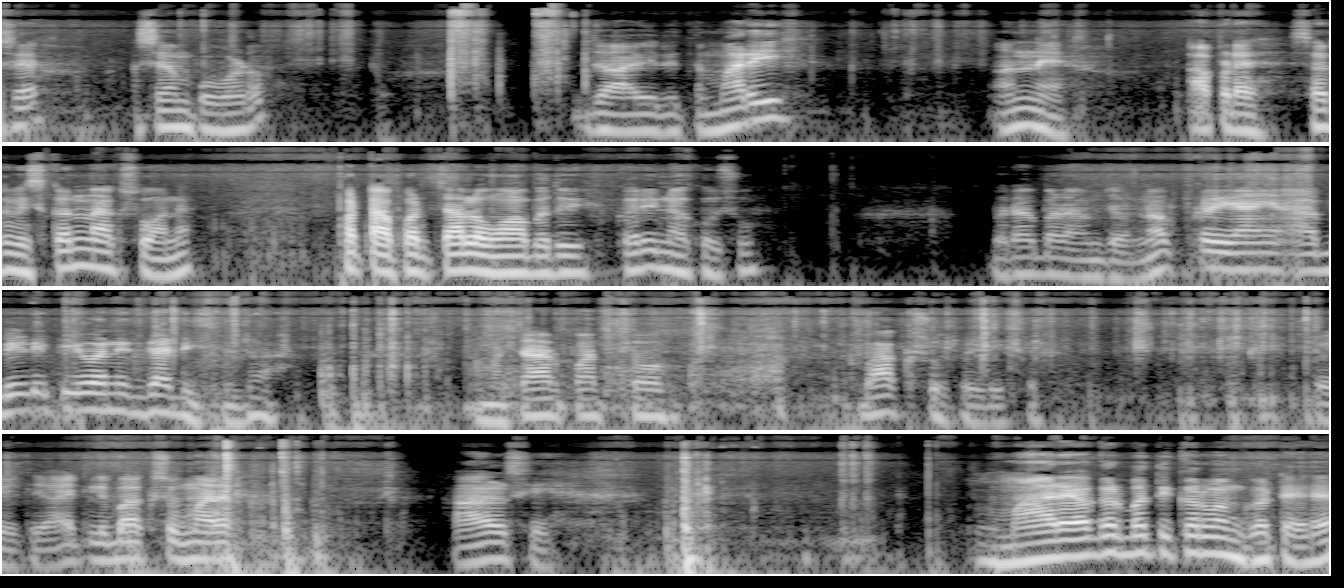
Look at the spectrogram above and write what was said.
છે શેમ્પૂ વાળો. જો આવી રીતે મારી અને આપણે સર્વિસ કરી નાખશું અને ફટાફટ ચાલો, હું આ બધું કરી નાખું છું. બરાબર, આમ જો નકરી અહીંયા આ બીડી પીવાની જ ગાડી છે, જો. આમાં ચાર પાંચ તો બાકસું પડી છે. આટલી બાકસું મારે હાલ છે. મારે અગરબત્તી કરવામાં ઘટે છે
